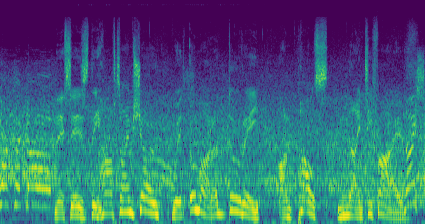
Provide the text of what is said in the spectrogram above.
what a goal! This is the halftime show with Umar Adouri on Pulse 95. Nice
